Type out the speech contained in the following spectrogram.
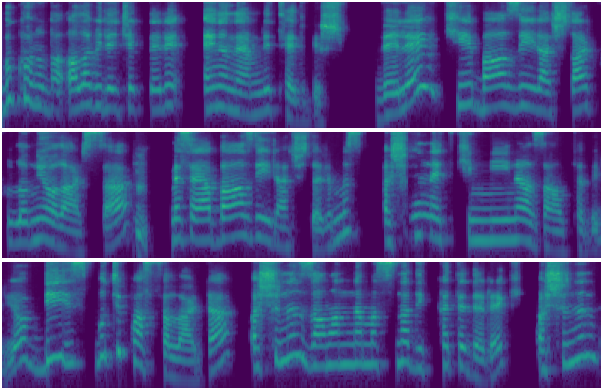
bu konuda alabilecekleri en önemli tedbir. Velev ki bazı ilaçlar kullanıyorlarsa, Hı. mesela bazı ilaçlarımız aşının etkinliğini azaltabiliyor. Biz bu tip hastalarda aşının zamanlamasına dikkat ederek aşının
